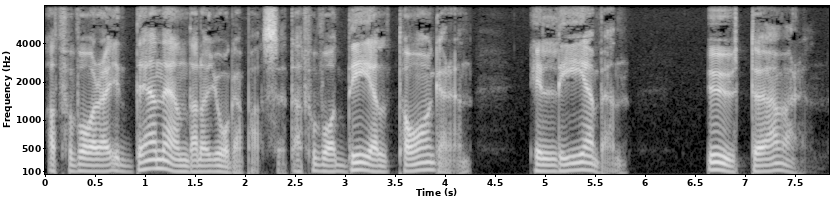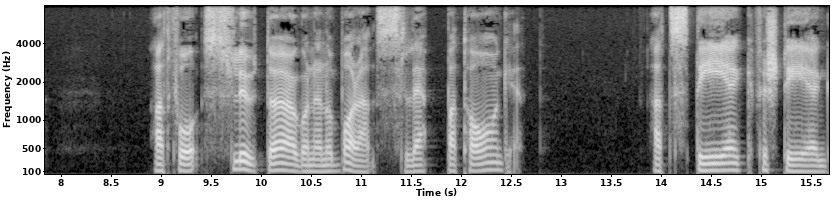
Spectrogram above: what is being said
att få vara i den ändan av yogapasset, att få vara deltagaren, eleven, utövaren. Att få sluta ögonen och bara släppa taget. Att steg för steg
